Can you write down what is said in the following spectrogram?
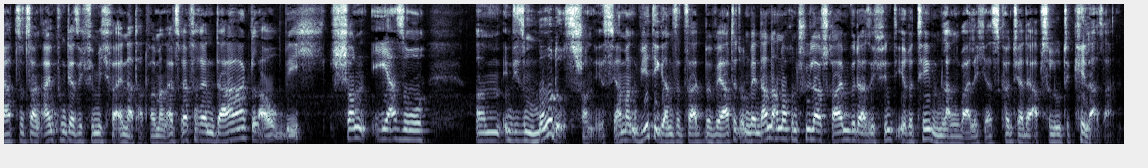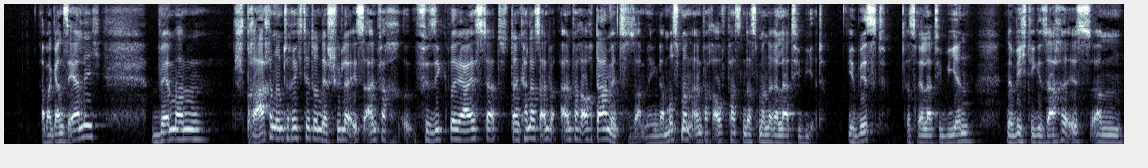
ja, sozusagen ein Punkt, der sich für mich verändert hat, weil man als Referendar, glaube ich, schon eher so ähm, in diesem Modus schon ist. Ja, man wird die ganze Zeit bewertet und wenn dann auch noch ein Schüler schreiben würde, also ich finde ihre Themen langweilig, es könnte ja der absolute Killer sein. Aber ganz ehrlich, wenn man Sprachen unterrichtet und der Schüler ist einfach Physik begeistert, dann kann das einfach auch damit zusammenhängen. Da muss man einfach aufpassen, dass man relativiert. Ihr wisst, dass Relativieren eine wichtige Sache ist. Ähm,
